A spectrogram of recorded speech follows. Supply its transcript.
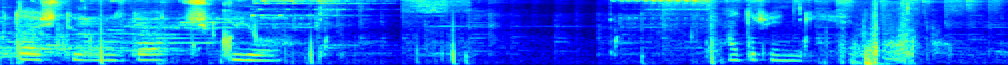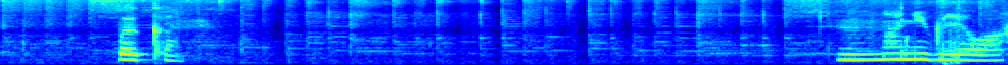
kutu açtığımızda çıkıyor. Ad rengi. Bakın. Nani bile var.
